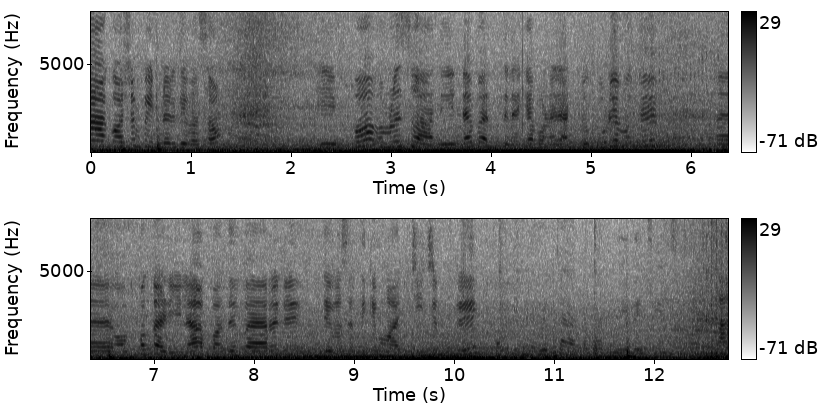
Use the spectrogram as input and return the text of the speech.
ആഘോഷം പിന്നൊരു ദിവസം. ഇപ്പൊ നമ്മൾ സ്വാധീന്റെ ബർത്ത്ഡേക്കാ പോണേ. രണ്ടും കൂടി നമുക്ക് ഏ, ഒപ്പം കഴിയില്ല അപ്പൊ അത് വേറൊരു ദിവസത്തേക്ക് മാറ്റിയിട്ടുണ്ട് ആ,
